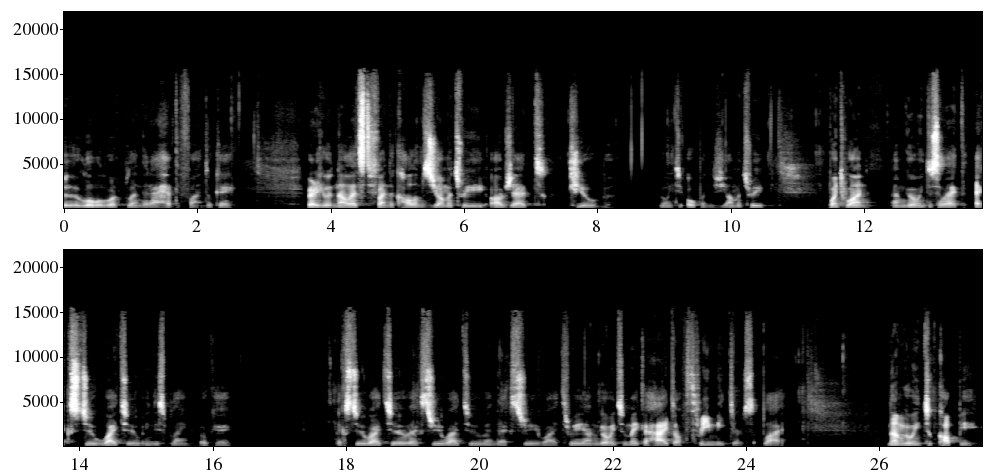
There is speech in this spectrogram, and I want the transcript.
uh, global work plane that I have defined okay very good. Now let's define the columns. Geometry, object, cube. I'm going to open the geometry. Point 1. I'm going to select x2, y2 in this plane. Okay. x2, y2, x3, y2, and x3, y3. I'm going to make a height of 3 meters. Apply. Now I'm going to copy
